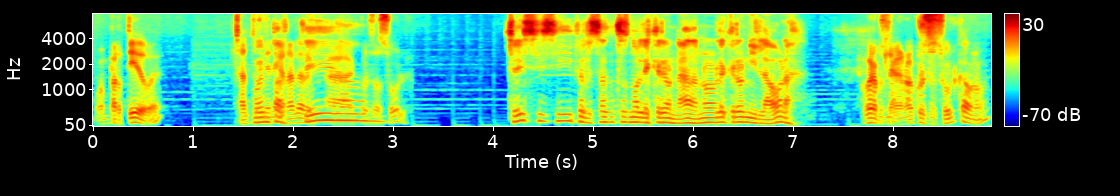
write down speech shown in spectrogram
Buen partido, ¿eh? Santos tiene que ganar a Cruz Azul. Sí, sí, sí, pero Santos no le creo nada, no le creo ni la hora. Bueno, pues le ganó a Cruz Azul, cabrón.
